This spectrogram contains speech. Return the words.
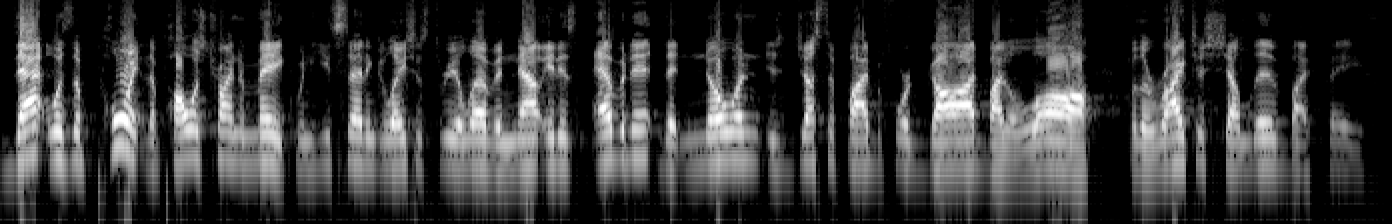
that was the point that Paul was trying to make when he said in Galatians 3:11, "Now it is evident that no one is justified before God by the law, for the righteous shall live by faith."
